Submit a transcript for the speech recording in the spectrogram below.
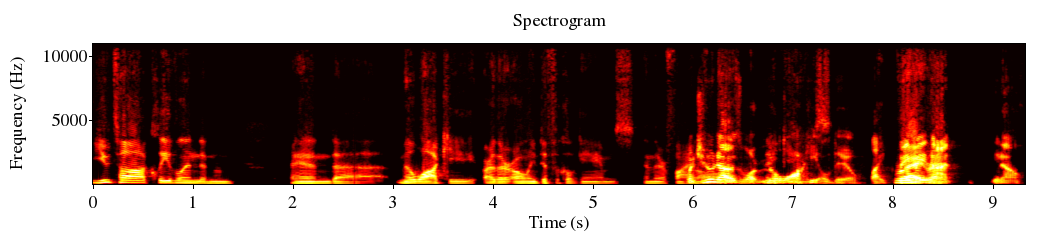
Utah, Cleveland, and and uh, Milwaukee are their only difficult games in their final. But who knows what Milwaukee games. will do? Like, right, right. Not, you know,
